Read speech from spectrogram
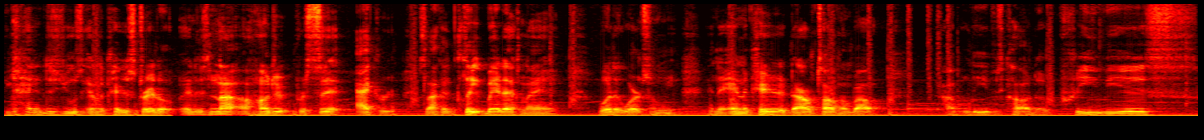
you can't just use indicators straight up, and it's not hundred percent accurate. It's like a clickbait ass name but it works for me. And the indicator that I'm talking about, I believe it's called the previous,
